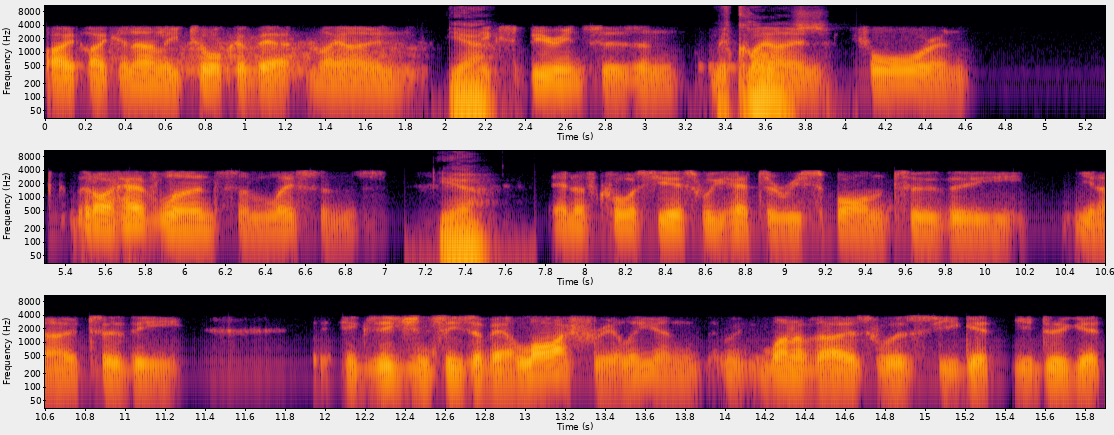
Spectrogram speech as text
I, I can only talk about my own Yeah. experiences and my own four, and but I have learned some lessons. Yeah. And of course, yes, we had to respond to the, you know, to the exigencies of our life, really. And one of those was you get, you do get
